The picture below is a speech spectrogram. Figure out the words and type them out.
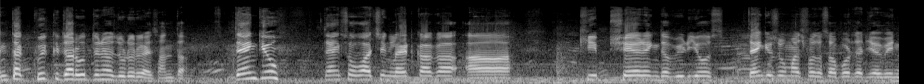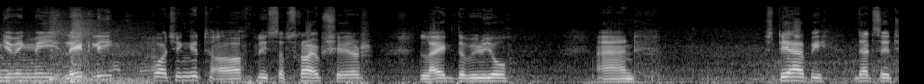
ఎంత క్విక్ జరుగుతున్నాయో చూడరు గైస్ అంతా. Thank you thanks for watching light కాక keep sharing the videos thank you so much for the support that you hen giving me lately watching it please subscribe share like the video and stay happy that's it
